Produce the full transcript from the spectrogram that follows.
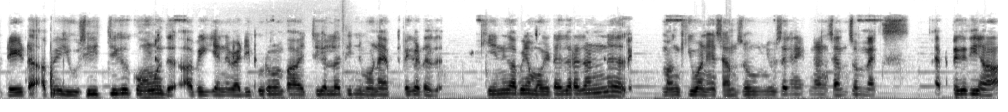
ඩේට අප යුසිච්ජික කොහොමද? අපි කියන වැඩිපුරම පාච්චි කරලා තින්න මොන ඇ් එකටද? කියන අපිට මොයිට කරගන්න මංකිවනේ සැම්සුම් නිියස කෙනෙක් නම් සැම්සුම් මක් ඇ් එක තියෙනවා.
